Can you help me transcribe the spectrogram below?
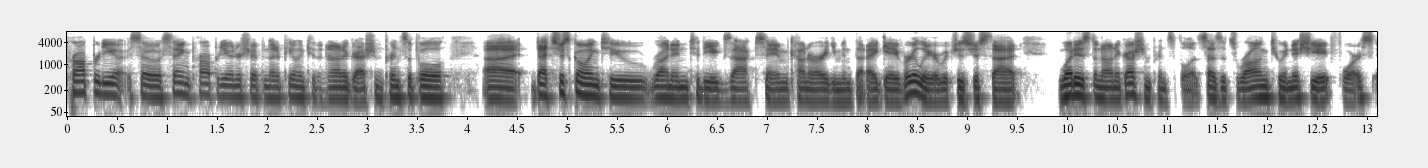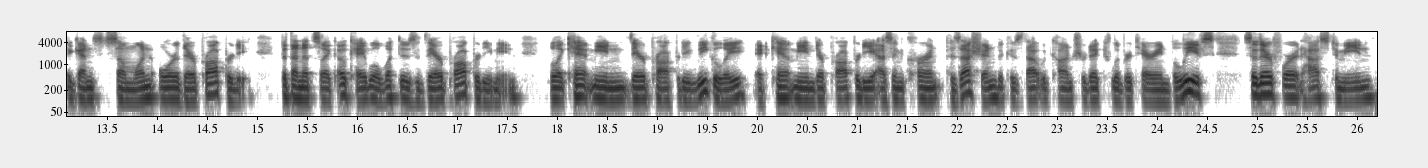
property so saying property ownership and then appealing to the non-aggression principle uh, that's just going to run into the exact same counter argument that i gave earlier which is just that what is the non aggression principle? It says it's wrong to initiate force against someone or their property. But then it's like, okay, well, what does their property mean? Well, it can't mean their property legally. It can't mean their property as in current possession because that would contradict libertarian beliefs. So therefore, it has to mean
